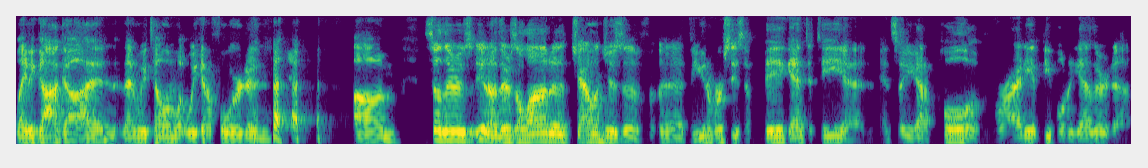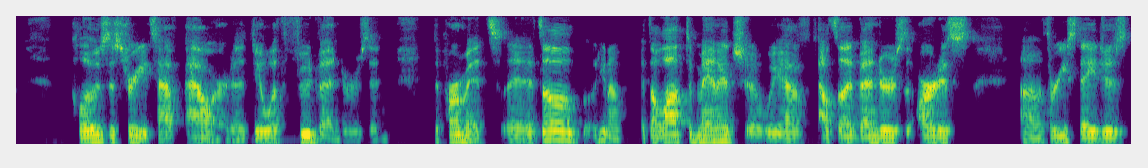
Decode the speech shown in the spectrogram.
Lady Gaga, and then we tell them what we can afford. And um, so there's, you know, there's a lot of challenges of uh, the university is a big entity, and, and so you got to pull a variety of people together to close the streets, have power, to deal with food vendors and the permits. It's all you know it's a lot to manage. Uh, we have outside vendors, artists, uh, three stages.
